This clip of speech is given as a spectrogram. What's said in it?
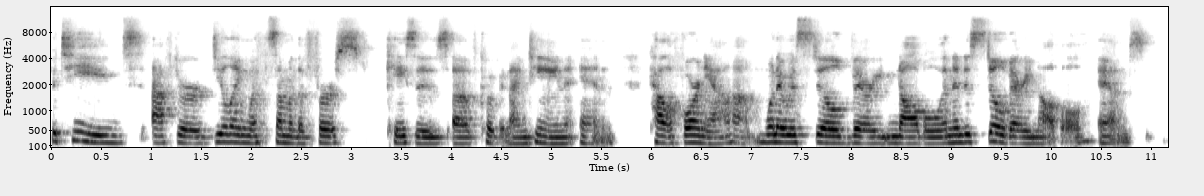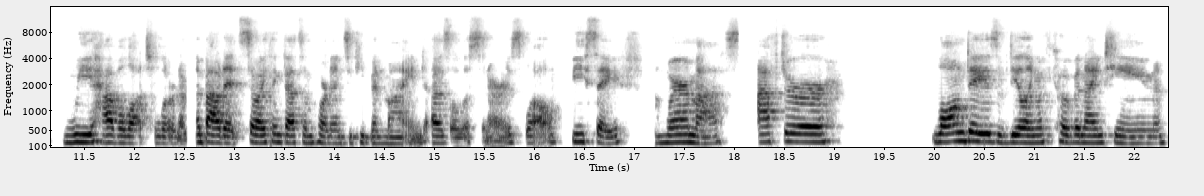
fatigued after dealing with some of the first cases of COVID 19 in California um, when it was still very novel, and it is still very novel. And we have a lot to learn about it. So I think that's important to keep in mind as a listener as well. Be safe, wear a mask. After long days of dealing with COVID 19,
